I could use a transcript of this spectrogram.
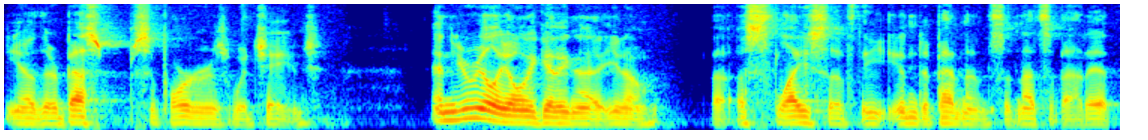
you know, their best supporters would change. And you're really only getting a, you know, a slice of the independents and that's about it.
